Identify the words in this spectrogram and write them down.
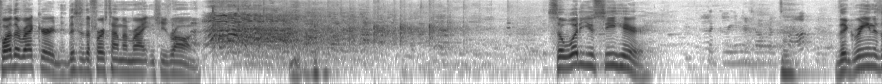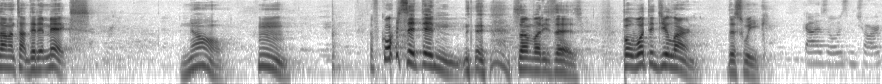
For the record, this is the first time I'm right and she's wrong. so, what do you see here? The green is on the top. The green is on the top. Did it mix? No. Hmm. Of course it didn't, somebody says. But what did you learn this week? God's always in charge.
